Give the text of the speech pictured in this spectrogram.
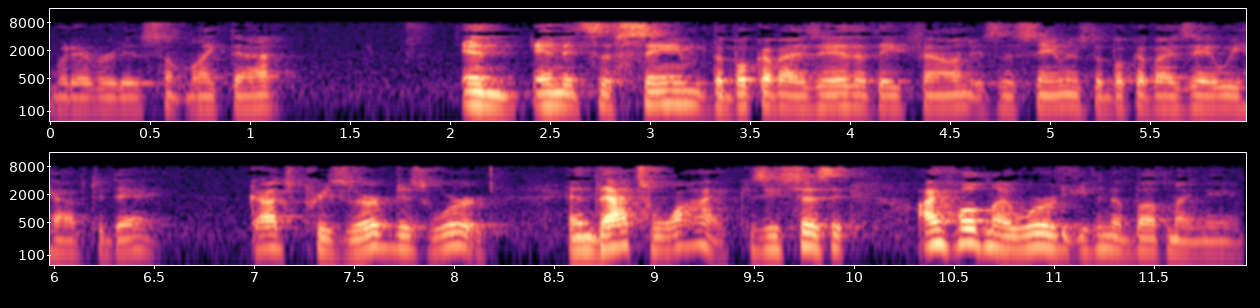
whatever it is, something like that. And, and it's the same, the book of Isaiah that they found is the same as the book of Isaiah we have today. God's preserved his word. And that's why, because he says I hold my word even above my name.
